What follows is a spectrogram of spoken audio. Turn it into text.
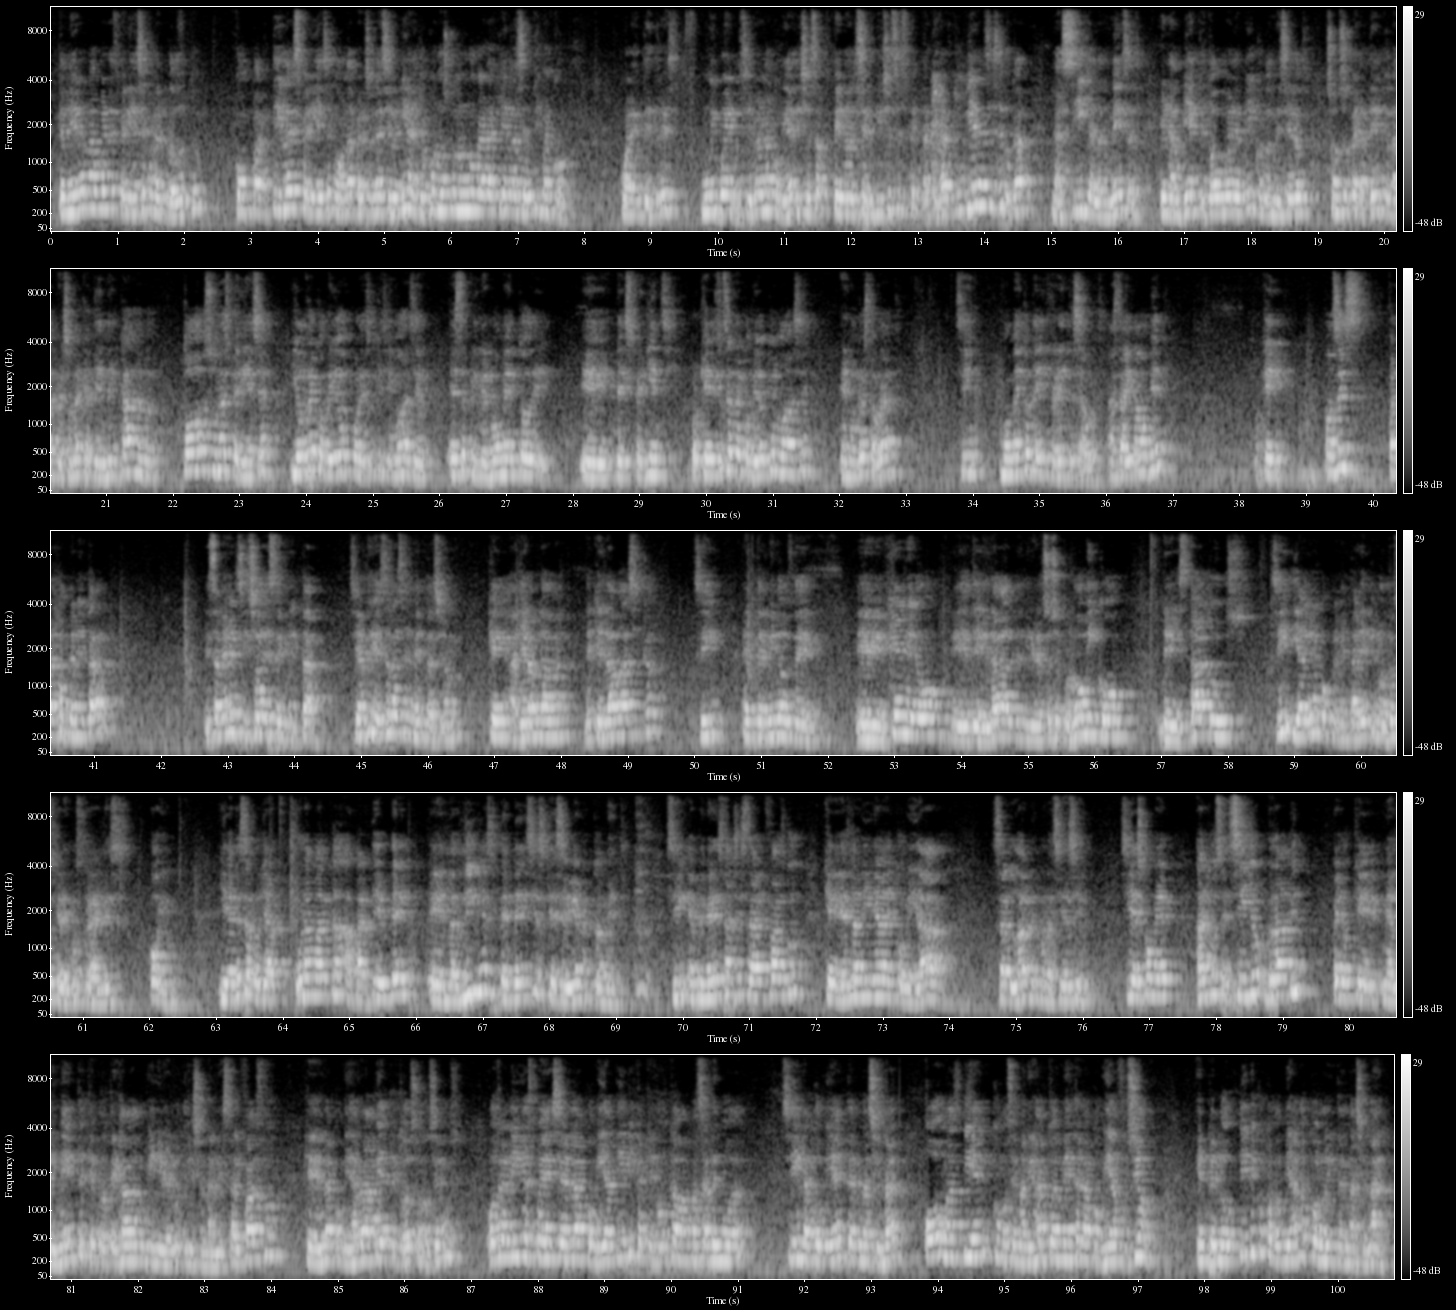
tener una buena experiencia con el producto, compartir la experiencia con una persona, decirle, mira, yo conozco un lugar aquí en la séptima con 43, muy bueno, sirve una comida deliciosa, pero el servicio es espectacular. Tuvieras ese lugar, las sillas, las mesas, el ambiente, todo huele rico, los meseros son súper atentos, la persona que atiende en caja, todo es una experiencia y un recorrido, por eso quisimos hacer este primer momento de, eh, de experiencia porque este es el recorrido que uno hace en un restaurante ¿sí? momentos de diferentes sabores ¿hasta ahí vamos bien? ok entonces para complementar está el ejercicio de segmentar ¿cierto? y esta es la segmentación que ayer hablaban de que es la básica ¿sí? en términos de eh, género, eh, de edad, de nivel socioeconómico, de estatus, ¿sí? Y hay una complementaria que nosotros queremos traerles hoy y es desarrollar una marca a partir de eh, las líneas y tendencias que se viven actualmente. ¿sí? En primera instancia está el fast food, que es la línea de comida saludable, por así decirlo. Sí, es comer algo sencillo, rápido, pero que me alimente, que proteja mi nivel nutricional. Está el fast food, que es la comida rápida que todos conocemos, otras líneas pueden ser la comida típica que nunca va a pasar de moda, ¿sí? la comida internacional o más bien como se maneja actualmente la comida fusión entre lo típico colombiano con lo internacional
